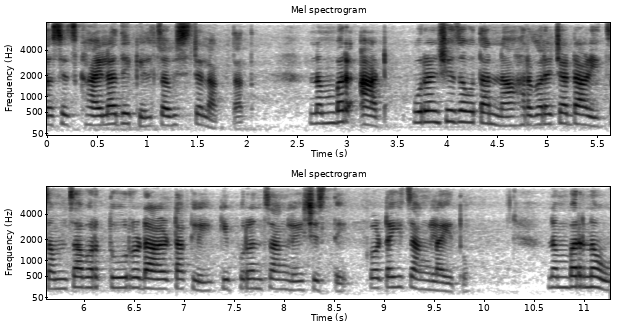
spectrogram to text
तसेच खायला देखील चविष्ट लागतात. नंबर आठ पुरण शिजवताना हरभऱ्याच्या डाळी चमचाभर तूर डाळ टाकली की पुरण चांगले शिजते कटही चांगला येतो. नंबर नऊ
